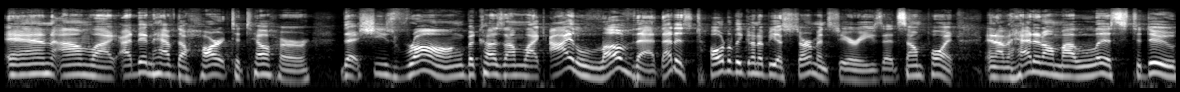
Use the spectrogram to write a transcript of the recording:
And I'm like, I didn't have the heart to tell her that she's wrong because I'm like, I love that. That is totally going to be a sermon series at some point, and I've had it on my list to do.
